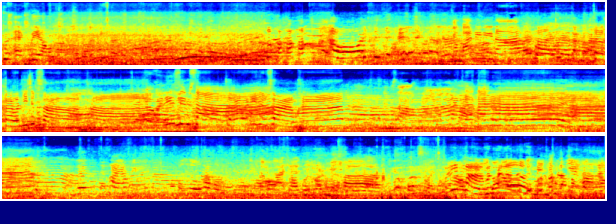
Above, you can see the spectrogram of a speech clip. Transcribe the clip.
คือแอคเดียวกลับบ้านดีๆนะเจอกันวันที่ 13 ไม่หมามันเป็นอะไรเมนคุณรับประทานเรา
